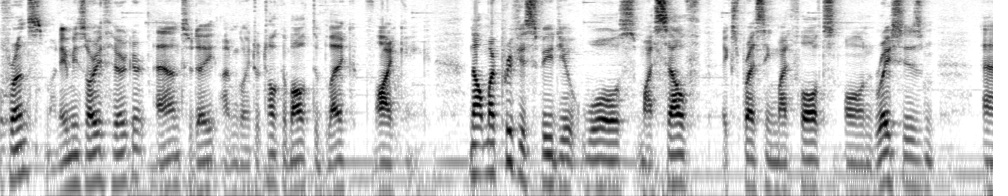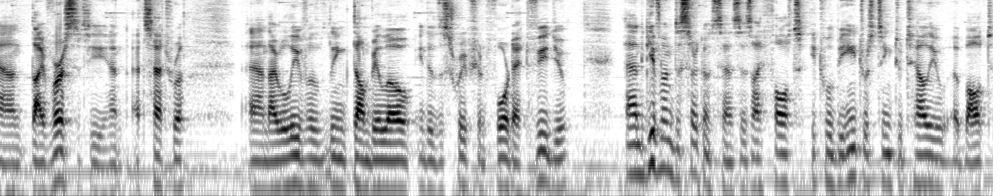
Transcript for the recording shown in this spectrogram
friends, my name is Arith Härger and today I'm going to talk about the Black Viking. Now my previous video was myself expressing my thoughts on racism and diversity and etc and I will leave a link down below in the description for that video and given the circumstances I thought it would be interesting to tell you about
